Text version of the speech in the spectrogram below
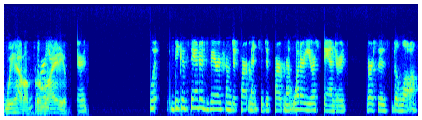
we have a variety of standards? What, because standards vary from department to department. What are your standards versus the law?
